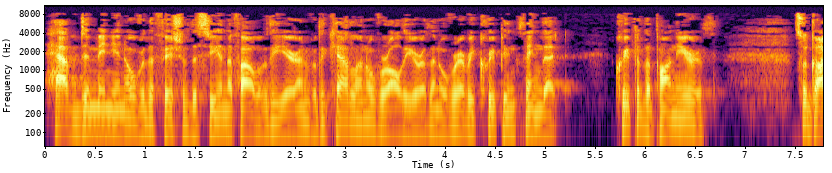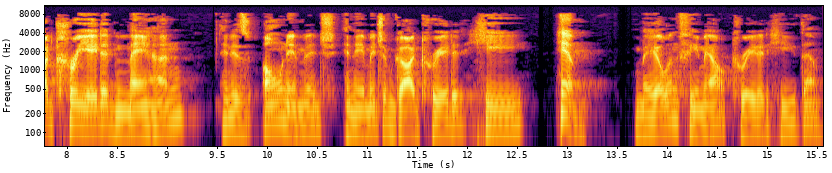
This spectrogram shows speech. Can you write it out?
have dominion over the fish of the sea and the fowl of the air and over the cattle and over all the earth and over every creeping thing that creepeth upon the earth. So God created man in his own image. In the image of God created he him. Male and female created he them.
